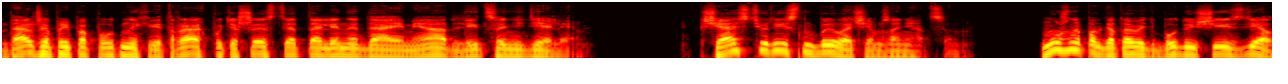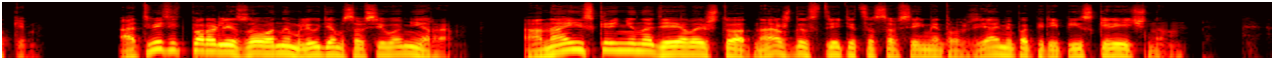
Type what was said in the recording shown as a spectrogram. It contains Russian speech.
Даже при попутных ветрах путешествие Талины до Аймиа длится недели. К счастью, Рисн было чем заняться. Нужно подготовить будущие сделки. Ответить парализованным людям со всего мира. Она искренне надеялась, что однажды встретится со всеми друзьями по переписке лично.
